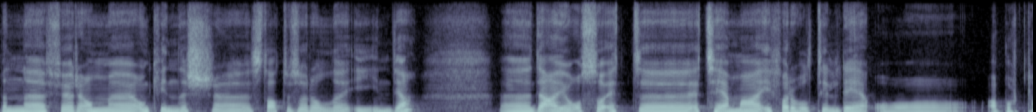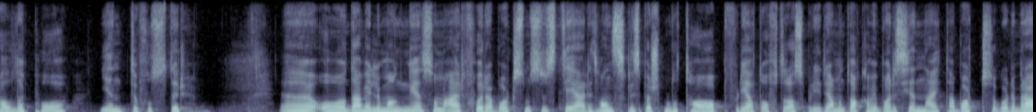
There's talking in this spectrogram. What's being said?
men eh, før, om, eh, om kvinners eh, status og rolle i India. Det er jo også et, et tema i forhold til det å aborttallet på jentefoster. Og det er veldig mange som er for abort, som syns det er et vanskelig spørsmål å ta opp. fordi at ofte da så blir det ja, men da kan vi bare si nei til abort, så går det bra.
